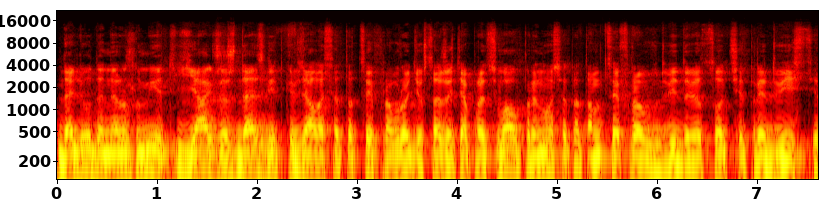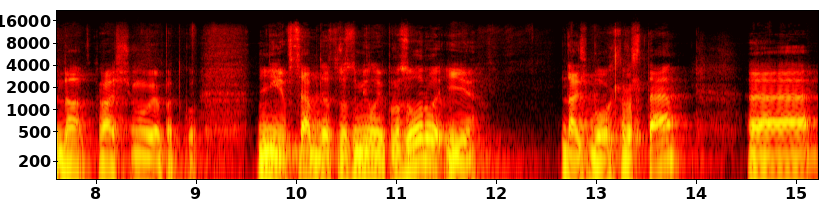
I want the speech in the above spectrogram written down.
де люди не розуміють, як же ж де, звідки взялася та цифра. Вроді все життя працював, приносять, а там цифра в 2900 чи 3200, да, в кращому випадку. Ні, все буде зрозуміло і прозоро, і дасть Бог зросте. Е,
